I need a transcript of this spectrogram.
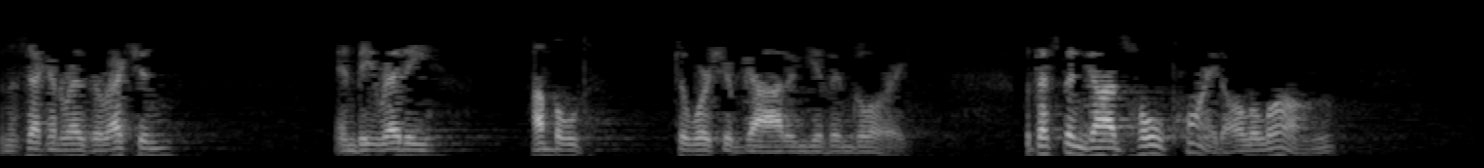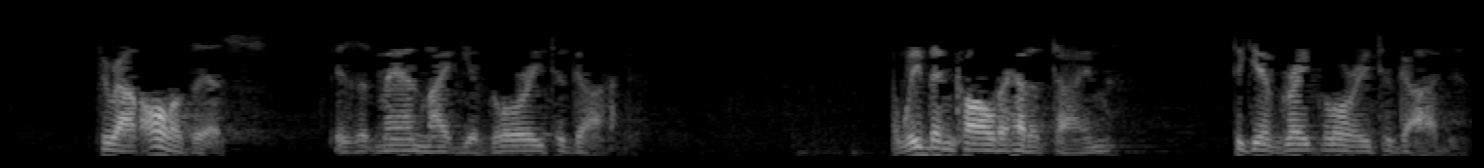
in the second resurrection and be ready, humbled to worship God and give Him glory. But that's been God's whole point all along throughout all of this, is that man might give glory to God. And we've been called ahead of time to give great glory to God.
